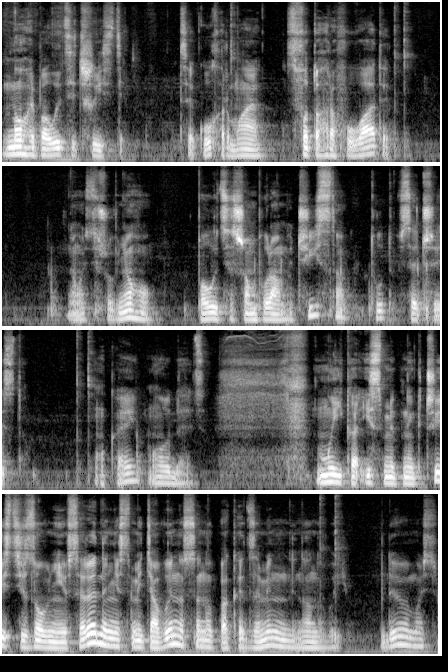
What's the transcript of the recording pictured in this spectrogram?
ноги полиці чисті. Це кухар має сфотографувати. Ось, що в нього полиця з шампурами чиста, тут все чисто. Окей, молодець. Мийка і смітник чисті зовні і всередині, сміття винесено, пакет замінений на новий. Дивимось.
